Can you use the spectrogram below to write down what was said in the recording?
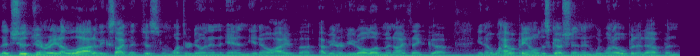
that should generate a lot of excitement just from what they're doing." And, and you know, I've uh, I've interviewed all of them, and I think uh, you know we'll have a panel discussion, and we want to open it up and.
